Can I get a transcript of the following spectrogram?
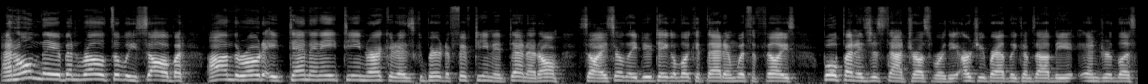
At home, they have been relatively solid, but on the road, a 10 and 18 record as compared to 15 and 10 at home. So I certainly do take a look at that. And with the Phillies, bullpen is just not trustworthy. Archie Bradley comes out of the injured list,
